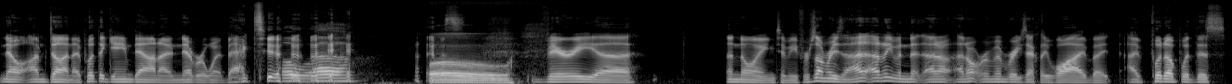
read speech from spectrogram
"No, I'm done." I put the game down. I never went back to. oh wow, Whoa. very uh annoying to me for some reason. I, I don't even I don't I don't remember exactly why, but I've put up with this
